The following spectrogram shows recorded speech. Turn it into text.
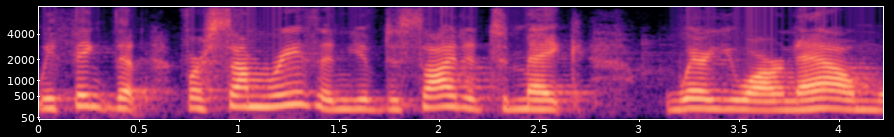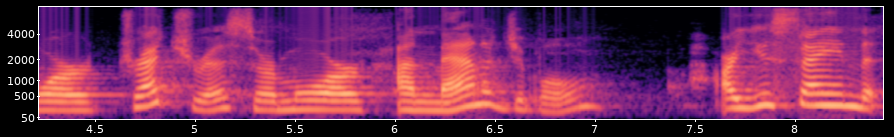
We think that for some reason you've decided to make where you are now more treacherous or more unmanageable. Are you saying that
